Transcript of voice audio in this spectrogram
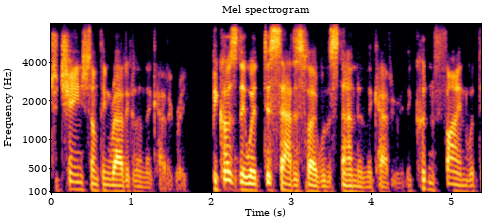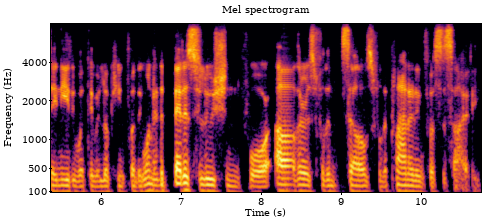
to change something radical in the category because they were dissatisfied with the standard in the category. They couldn't find what they needed, what they were looking for. They wanted a better solution for others, for themselves, for the planet, and for society.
